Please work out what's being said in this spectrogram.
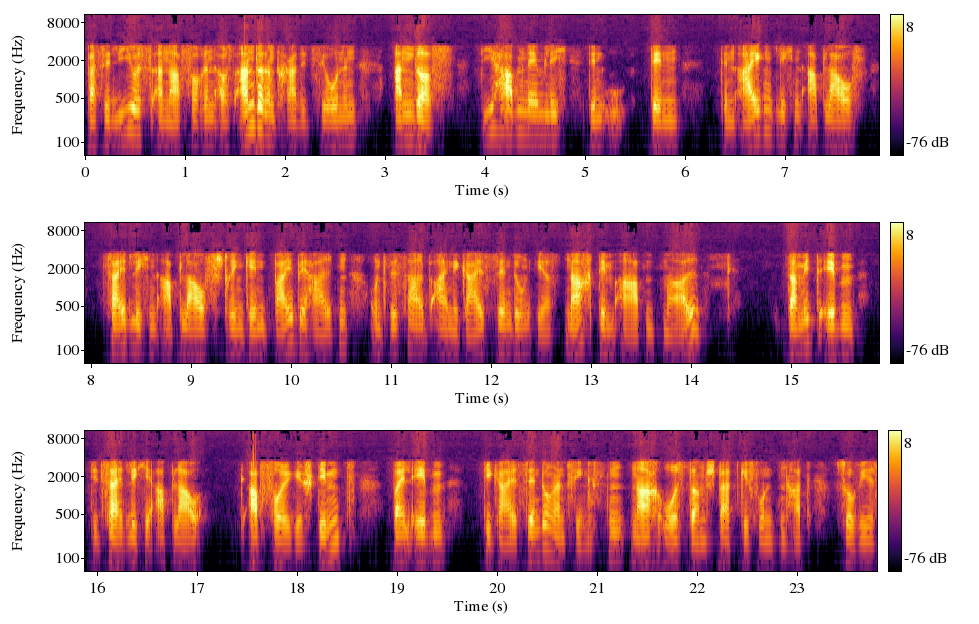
Basilius-Anaphoren aus anderen Traditionen anders. Die haben nämlich den, den, den eigentlichen Ablauf, zeitlichen Ablauf stringent beibehalten und deshalb eine Geistsendung erst nach dem Abendmahl, damit eben die zeitliche Ablauf, Abfolge stimmt, weil eben die Geistsendung an Pfingsten nach Ostern stattgefunden hat, so wie es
